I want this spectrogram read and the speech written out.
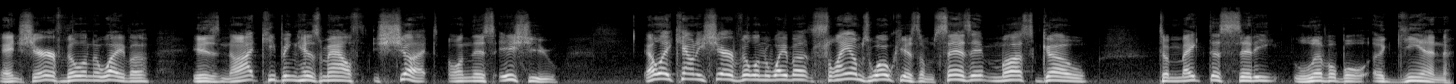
And Sheriff Villanueva is not keeping his mouth shut on this issue. LA County Sheriff Villanueva slams wokeism, says it must go to make the city livable again.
